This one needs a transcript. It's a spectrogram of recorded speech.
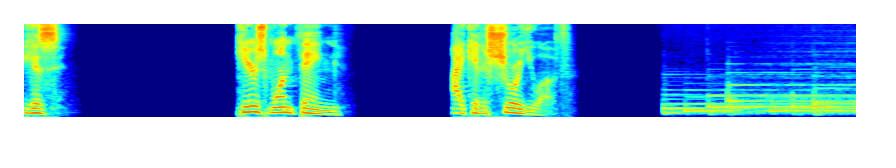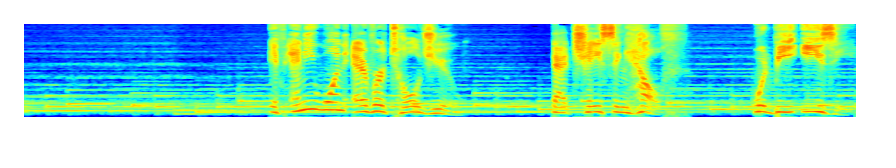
Because here's one thing I can assure you of. If anyone ever told you that chasing health would be easy,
